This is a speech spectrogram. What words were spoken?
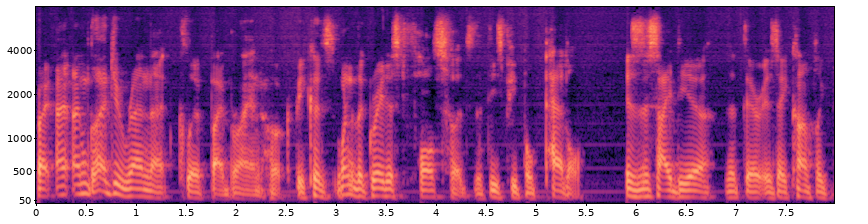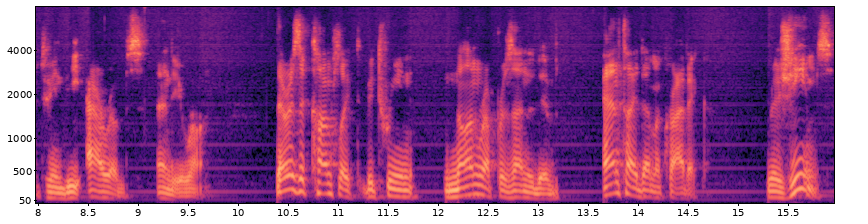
Right. I, am glad you ran that clip by Brian Hook because one of the greatest falsehoods that these people peddle is this idea that there is a conflict between the Arabs and Iran. There is a conflict between non representative anti democratic regimes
